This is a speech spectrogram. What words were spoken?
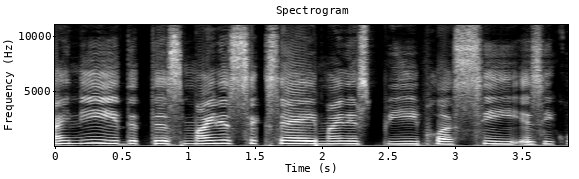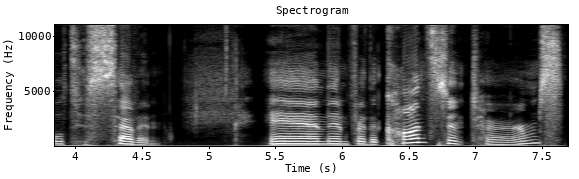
I need that this minus 6a minus b plus c is equal to 7. And then for the constant terms,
